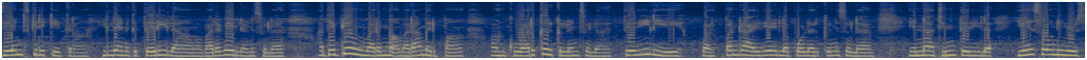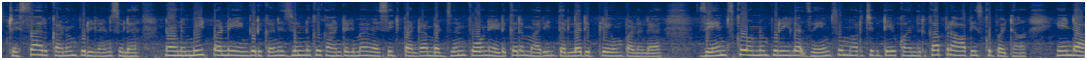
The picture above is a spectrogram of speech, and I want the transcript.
ஜேம்ஸ் கிட்டே கேட்குறான் இல்லை எனக்கு தெரியல அவன் வரவே இல்லைன்னு சொல்ல. அது எப்படி அவன் வரமா வராமல் இருப்பான்? அவனுக்கு ஒர்க் இருக்குல்லன்னு சொல்ல. தெரியலையே ஒர்க் பண்ணுற ஐடியா இல்லை போல இருக்குன்னு சொல்ல. என்னாச்சுன்னு தெரியல. ஏன் சோன் இவ்வளோ ஸ்ட்ரெஸ்ஸாக இருக்கானும் புரியலன்னு சொல்ல. நான் அவனை மீட் பண்ணி எங்கே இருக்கேன்னு ஜுன்னுக்கு கண்டினியூமாக மெசேஜ் பண்ணுறான் பட் ஜுன் ஃபோனை எடுக்கிற மாதிரியும் தெரில ரிப்ளைவும் பண்ணலை. ஜேம்ஸ்க்கு ஒன்றும் புரியல. ஜேம்ஸும் மறைச்சிக்கிட்டே உட்காந்துருக்கா அப்புறம் ஆஃபீஸ்க்கு போயிட்டான். ஏண்டா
